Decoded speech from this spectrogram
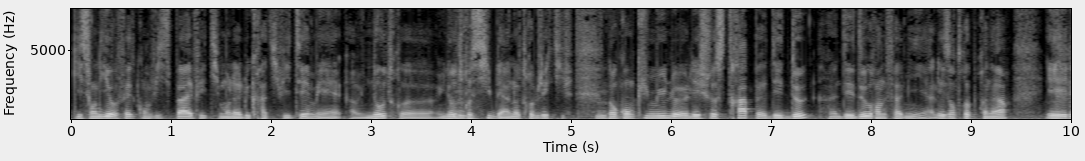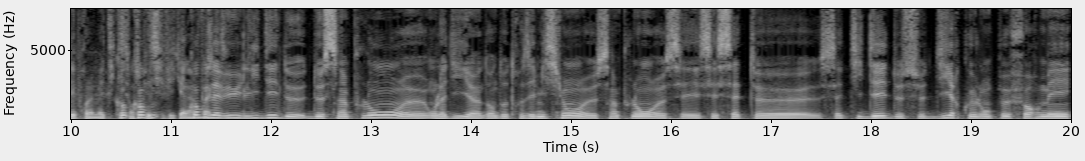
qui sont liés au fait qu'on vise pas effectivement la lucrativité, mais une une autre, euh, une autre mmh. cible et un autre objectif. Mmh. Donc on cumule les choses trappes des deux, des deux grandes familles, les entrepreneurs et les problématiques qui sont spécifiques à l'impact. Quand vous avez eu l'idée de, de Simplon, euh, on l'a dit hein, dans d'autres émissions, euh, Simplon, c'est cette, cette idée de se dire que l'on peut former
